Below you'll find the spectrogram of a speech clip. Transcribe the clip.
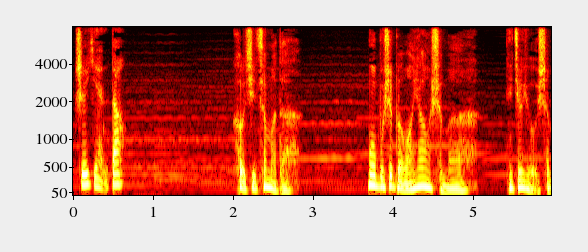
直言道：“口气这么大，莫不是本王要什么你就有什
